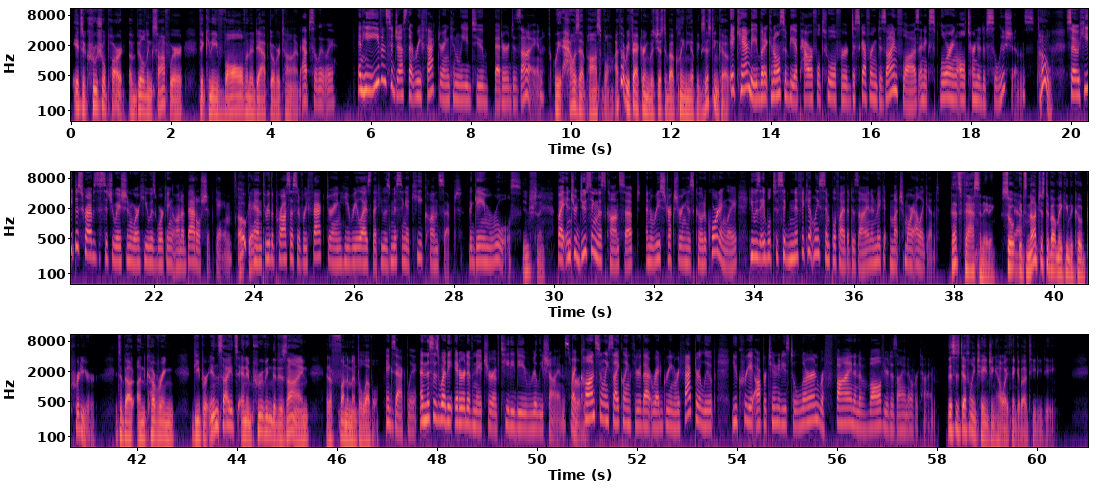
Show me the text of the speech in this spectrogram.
It's a crucial part of building software that can evolve and adapt over time. Absolutely. And he even suggests that refactoring can lead to better design. Wait, how is that possible? I thought refactoring was just about cleaning up existing code. It can be, but it can also be a powerful tool for discovering design flaws and exploring alternative solutions. oh, So he describes the situation where he was working on a battleship game. okay. And through the process of refactoring, he realized that he was missing a key concept the game rules. Interesting. By introducing this concept and restructuring his code accordingly, he was able to significantly simplify the design and make it much more elegant. That's fascinating. So Yeah. it's not just about making the code prettier. It's about uncovering deeper insights and improving the design at a fundamental level. Exactly. And this is where the iterative nature of TDD really shines, right? Perfect. Constantly cycling through that red green refactor loop, you create opportunities to learn, refine, and evolve your design over time. This is definitely changing how I think about TDD.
